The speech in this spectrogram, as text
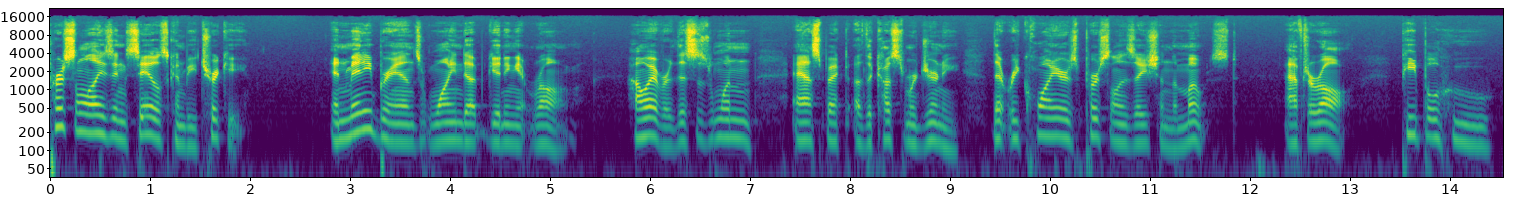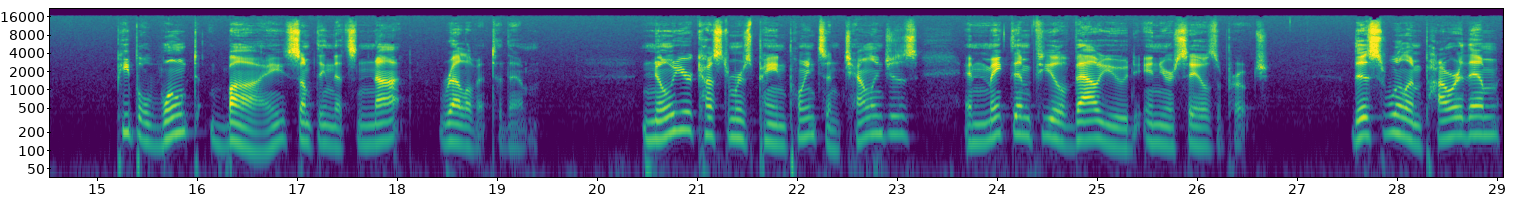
Personalizing sales can be tricky, and many brands wind up getting it wrong. However, this is one aspect of the customer journey that requires personalization the most. After all, people who people won't buy something that's not relevant to them. Know your customers' pain points and challenges and make them feel valued in your sales approach. This will empower them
